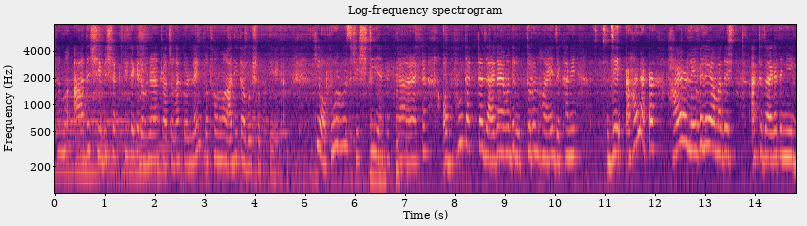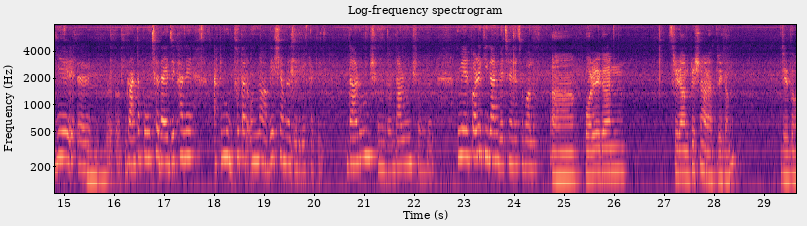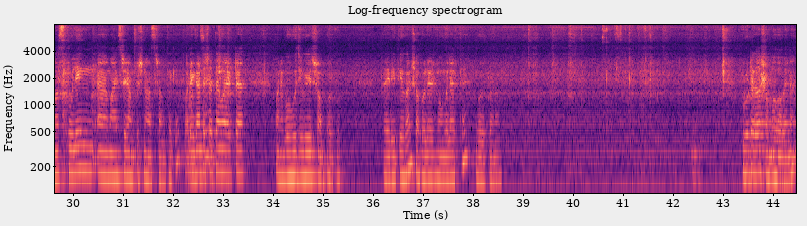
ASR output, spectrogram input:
প্রথম আদি শিব শক্তি থেকে রবীন্দ্রনাথ রচনা করলেন প্রথম আদি তব শক্তি এই গান। কি অপূর্ব সৃষ্টি এক একটা আর একটা অদ্ভুত একটা জায়গায় আমাদের উত্তরণ হয় যেখানে যে হয় না একটা হায়ার লেভেলে আমাদের একটা জায়গাতে নিয়ে গিয়ে গানটা পৌঁছে দেয় যেখানে একটা মুগ্ধতার অন্য আবেশে আমরা জড়িয়ে থাকি। দারুণ সুন্দর দারুণ সুন্দর। তুমি এরপরে কি গান বেছে এনেছো বলো? পরের গান শ্রীরামকৃষ্ণ আরাত্রিকম যেহেতু আমার স্কুলিং মায়ের শ্রীরামকৃষ্ণ আশ্রম থেকে। ফলে এই গানটার সাথে আমার একটা মানে বহু যুগের সম্পর্ক। তাই দ্বিতীয় গান সকলের মঙ্গলার্থে গুরু প্রণাম পুরোটা গাওয়া সম্ভব হবে না?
